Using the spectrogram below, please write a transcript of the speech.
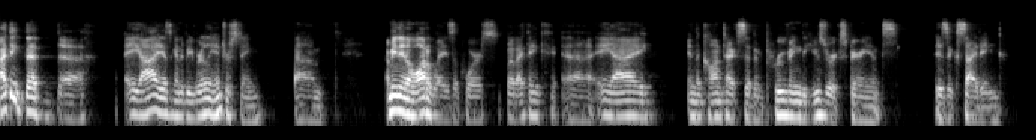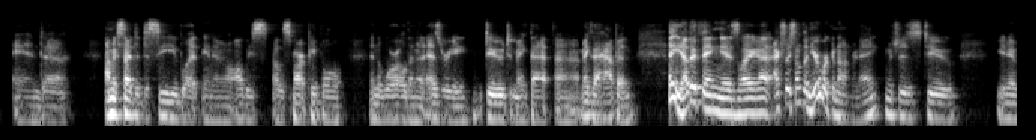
I think that uh, AI is going to be really interesting. Um, I mean, in a lot of ways, of course, but I think uh, AI in the context of improving the user experience is exciting, and uh, I'm excited to see what you know all these all the smart people in the world and at Esri do to make that uh, make that happen. And the other thing is like uh, actually something you're working on, Rene, which is to you know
